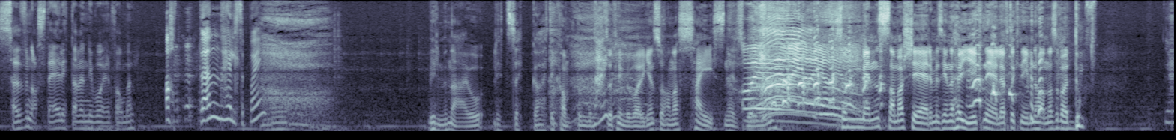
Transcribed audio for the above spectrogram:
Søvn, ass. Det er litt av en nivå 1-formel. Den helsepoeng. Vilmund er jo litt svekka etter kampen mot Finnbuvargen, så han har 16 Oi, helsepoeng. oi, oi, oi. Så mens han marsjerer med sine høye kneløft og kniven i handa, så bare dunk! Da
